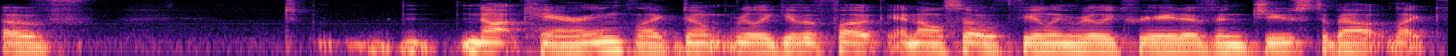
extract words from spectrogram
of not caring like don't really give a fuck and also feeling really creative and juiced about like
